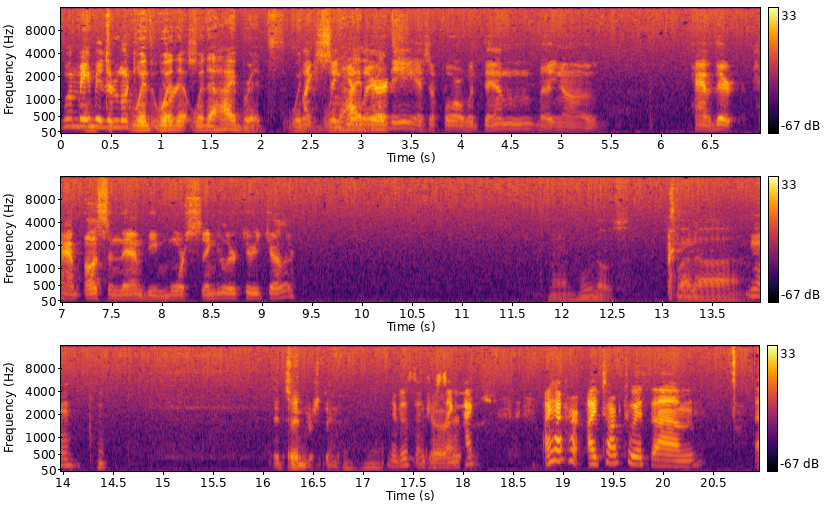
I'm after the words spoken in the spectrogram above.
Well, maybe they're looking with with the, with the hybrids, with, like singularity, as a for with them. You know, have their have us and them be more singular to each other. Man, who knows? But uh, yeah. it's and, interesting. It is interesting. I, I have heard, I talked with um, uh,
